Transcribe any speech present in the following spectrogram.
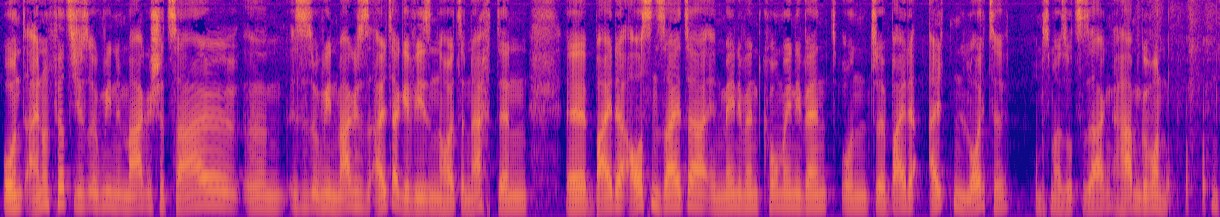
Und 41 ist irgendwie eine magische Zahl, ähm, ist es irgendwie ein magisches Alter gewesen heute Nacht, denn äh, beide Außenseiter in Main Event, Co-Main Event und äh, beide alten Leute um es mal so zu sagen, haben gewonnen.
